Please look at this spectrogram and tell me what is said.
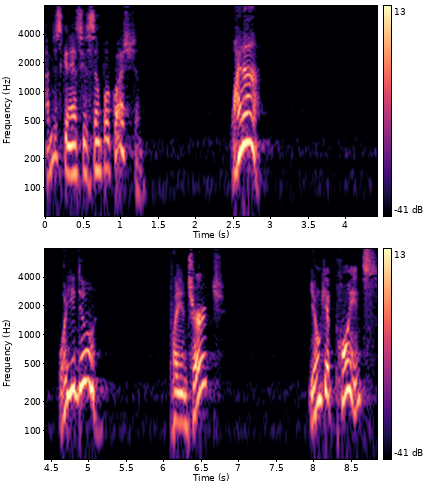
I'm just going to ask you a simple question. Why not? What are you doing? Playing church? You don't get points.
